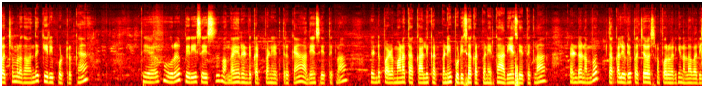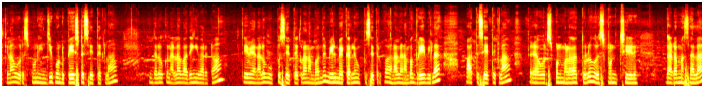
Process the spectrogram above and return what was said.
பச்சை மிளகாய் வந்து கீரி போட்டிருக்கேன். தேவை ஒரு பெரிய சைஸு வெங்காயம் ரெண்டு கட் பண்ணி எடுத்திருக்கேன். அதையும் சேர்த்துக்கலாம். ரெண்டு பழமான தக்காளி கட் பண்ணி பொடிசாக கட் பண்ணியிருக்கேன். அதையும் சேர்த்துக்கலாம். ரெண்டும் நம்ம தக்காளியுடைய பச்சை வாசனை போகிற வரைக்கும் நல்லா வதக்கலாம் ஒரு ஸ்பூன் இஞ்சி பூண்டு பேஸ்ட்டை சேர்த்துக்கலாம். இந்தளவுக்கு நல்லா வதங்கி வரட்டும். தேவையான அளவு உப்பு சேர்த்துக்கலாம். நம்ம வந்து மீல் மேக்கர்லேயும் உப்பு சேர்த்துருக்கோம். அதனால் நம்ம கிரேவியில் பார்த்து சேர்த்துக்கலாம். ஒரு ஸ்பூன் மிளகாத்தூள் ஒரு ஸ்பூன் சி கரம் மசாலா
